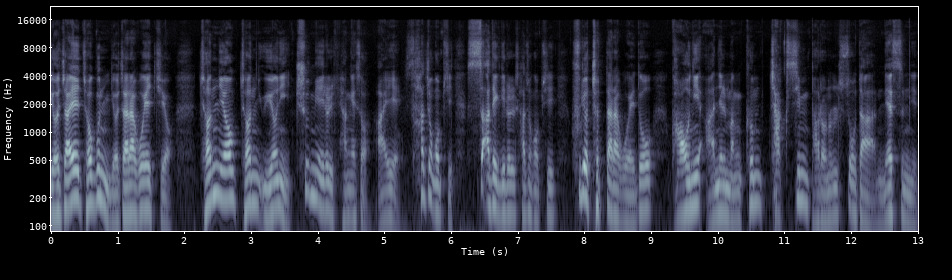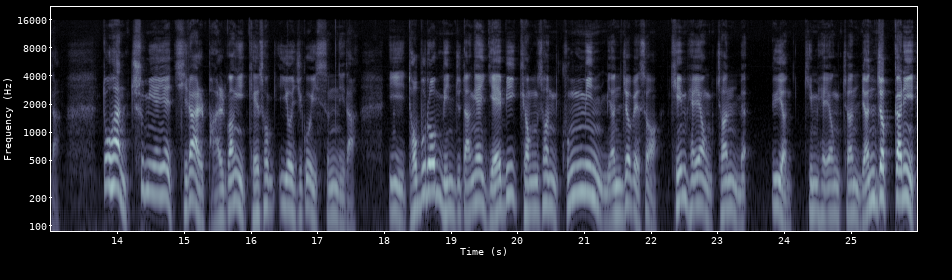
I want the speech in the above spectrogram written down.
여자의 적은 여자라고 했지요. 전여옥 전 의원이 추미애를 향해서 아예 사정없이 싸대기를 사정없이 후려쳤다라고 해도 과언이 아닐 만큼 작심 발언을 쏟아냈습니다. 또한 추미애의 지랄 발광이 계속 이어지고 있습니다. 이 더불어민주당의 예비 경선 국민 면접에서 김혜영 전 위원 김혜영 전 면접관이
